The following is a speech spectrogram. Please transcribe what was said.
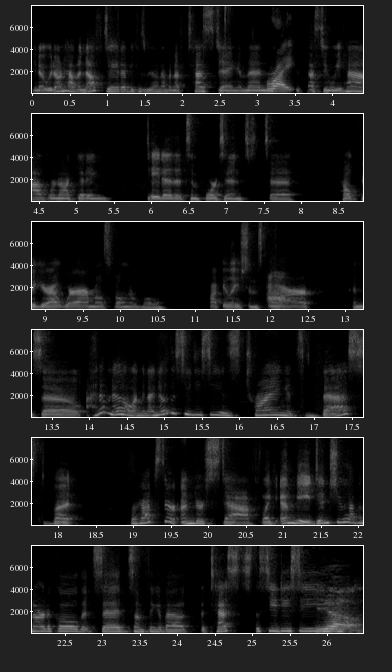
you know, we don't have enough data because we don't have enough testing. And then Right. the testing we have, we're not getting data that's important to help figure out where our most vulnerable populations are. And so I don't know. I mean, I know the CDC is trying its best, but perhaps they're understaffed. Like MB, didn't you have an article that said something about the tests the CDC Yeah,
